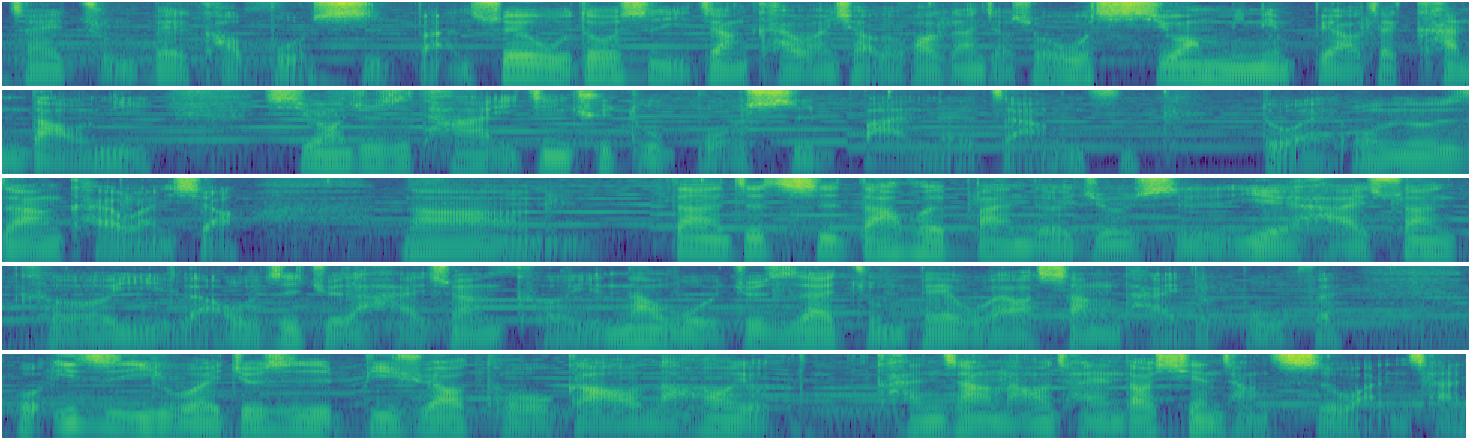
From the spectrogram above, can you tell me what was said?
在准备考博士班，所以我都是以这样开玩笑的话跟他讲说，我希望明年不要再看到你，希望就是他已经去读博士班了这样子。对，我们都是这样开玩笑。那当然这次大会办的就是也还算可以了，我是觉得还算可以。那我就是在准备我要上台的部分，我一直以为就是必须要投稿，然后有。看上，然后才能到现场吃晚餐。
